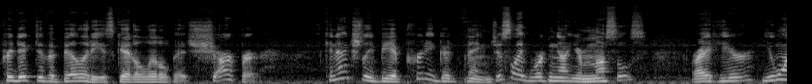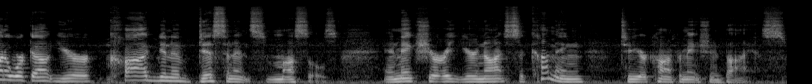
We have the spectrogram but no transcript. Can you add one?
predictive abilities get a little bit sharper. It can actually be a pretty good thing. Just like working out your muscles right here, you want to work out your cognitive dissonance muscles and make sure you're not succumbing to your confirmation bias.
